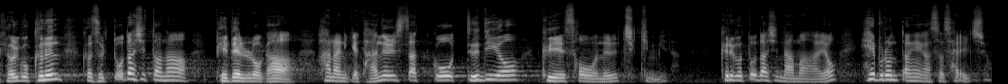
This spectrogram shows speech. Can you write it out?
결국 그는 그것을 또 다시 떠나 베델로 가 하나님께 단을 쌓고 드디어 그의 서원을 지킵니다. 그리고 또 다시 남아하여 헤브론 땅에 가서 살죠.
